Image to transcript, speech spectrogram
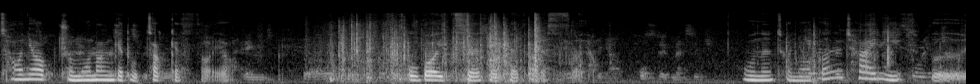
저녁 주문한 게 도착했어요. 우버이츠에서 배달했어요. 오늘 저녁은 차이니즈 푸드.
